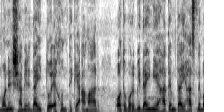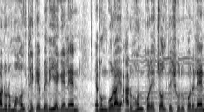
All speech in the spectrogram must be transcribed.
মনির স্বামীর দায়িত্ব এখন থেকে আমার। অতপর বিদায় নিয়ে হাতেম তাই হাসনে বানুর মহল থেকে বেরিয়ে গেলেন এবং গোড়ায় আরোহণ করে চলতে শুরু করলেন।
